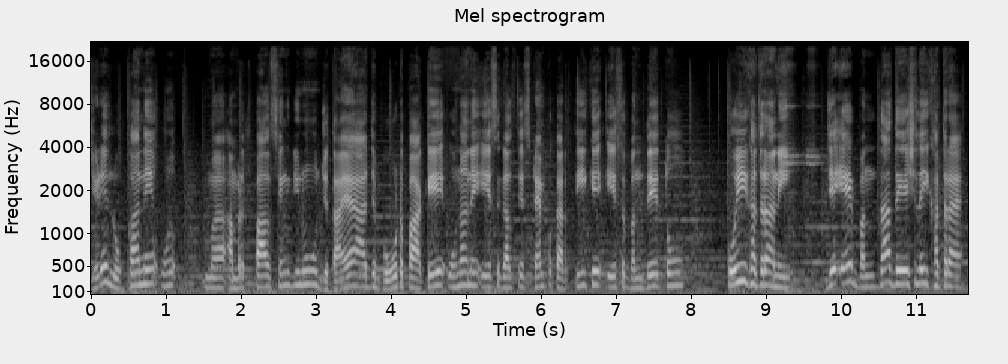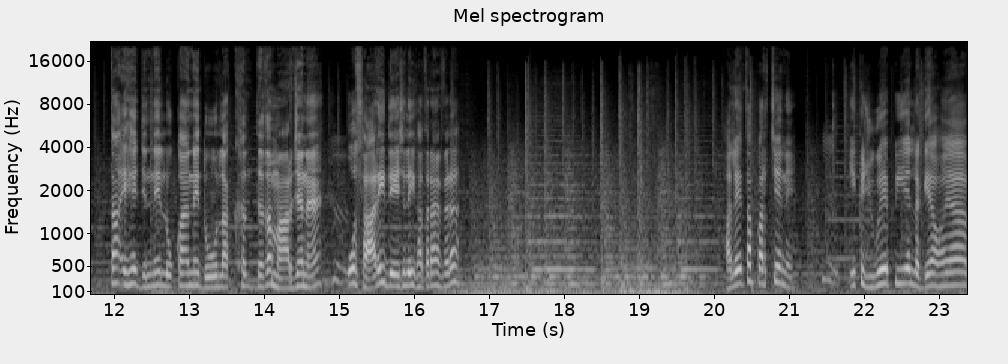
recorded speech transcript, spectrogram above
ਜਿਹੜੇ ਲੋਕਾਂ ਨੇ ਅੰਮ੍ਰਿਤਪਾਲ ਸਿੰਘ ਜੀ ਨੂੰ ਜਿਤਾਇਆ ਅੱਜ ਵੋਟ ਪਾ ਕੇ ਉਹਨਾਂ ਨੇ ਇਸ ਗੱਲ ਤੇ ਸਟੈਂਪ ਕਰਤੀ ਕਿ ਇਸ ਬੰਦੇ ਤੋਂ ਕੋਈ ਖਤਰਾ ਨਹੀਂ। ਜੇ ਇਹ ਬੰਦਾ ਦੇਸ਼ ਲਈ ਖਤਰਾ ਹੈ ਤਾਂ ਇਹ ਜਿੰਨੇ ਲੋਕਾਂ ਨੇ 2 ਲੱਖ ਦਾ ਤਾਂ ਮਾਰਜਨ ਹੈ ਉਹ ਸਾਰੇ ਦੇਸ਼ ਲਈ ਖਤਰਾ ਹੈ ਫਿਰ। ਹਲੇ ਤਾਂ ਪਰਚੇ ਨੇ। ਇੱਕ ਯੂਏਪੀਏ ਲੱਗਿਆ ਹੋਇਆ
